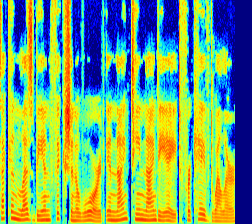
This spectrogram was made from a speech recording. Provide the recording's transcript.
second Lesbian Fiction Award in 1998 for Cavedweller.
